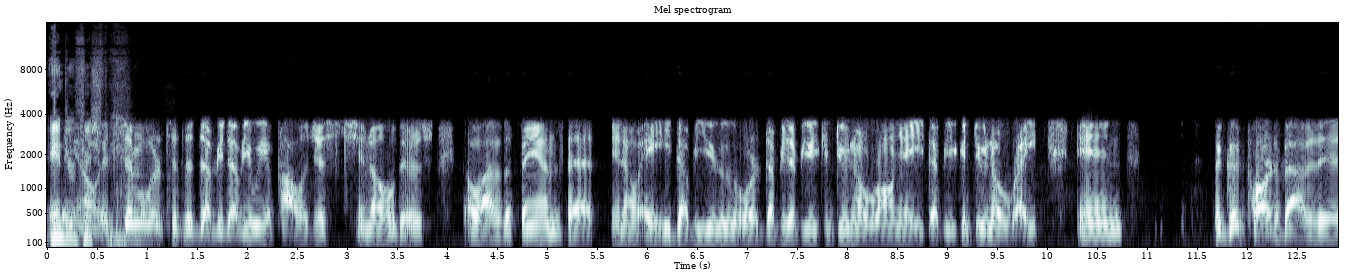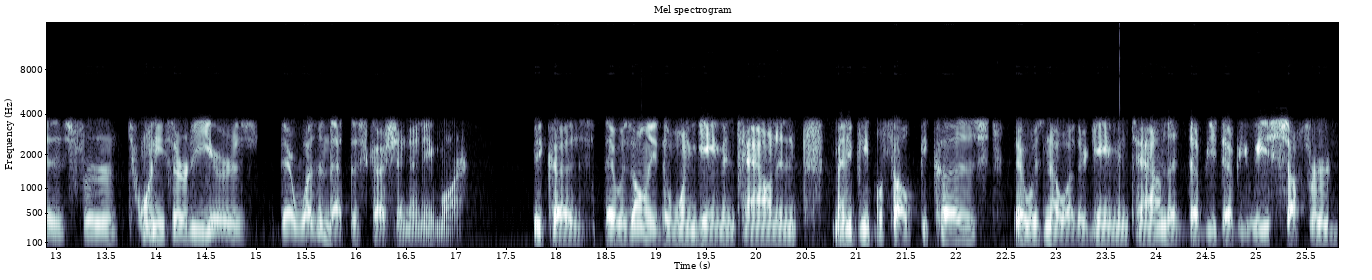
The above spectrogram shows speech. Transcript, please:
Andrew you know, Fish. it's similar to the WWE apologists. You know, there's a lot of the fans that you know AEW or WWE can do no wrong, AEW can do no right, and the good part about it is for 20, 30 years there wasn't that discussion anymore because there was only the one game in town, and many people felt because there was no other game in town that WWE suffered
